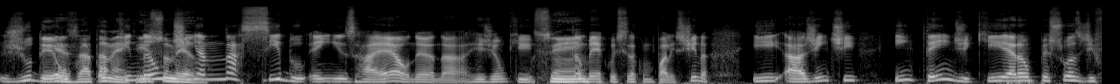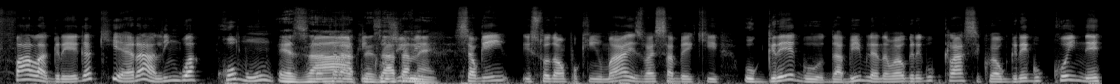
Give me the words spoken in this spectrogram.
judeu. Exatamente, ou que não tinha mesmo. nascido em Israel, né, na região que Sim. também é conhecida como Palestina. E a gente entende que eram pessoas de fala grega, que era a língua comum. Exato, exatamente. Se alguém estudar um pouquinho mais, vai saber que o grego da Bíblia não é o grego clássico, é o grego koiné,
